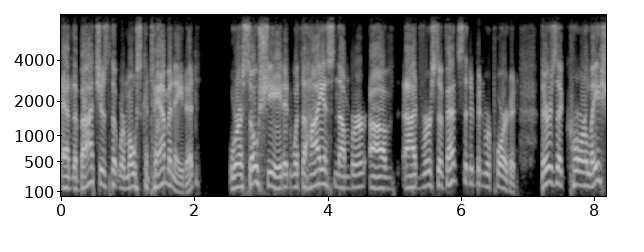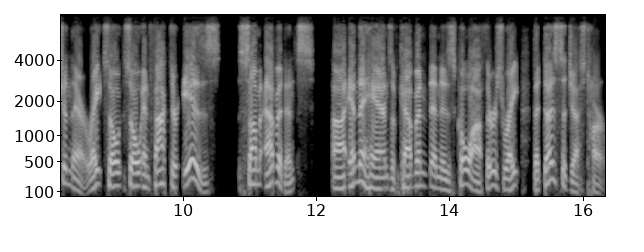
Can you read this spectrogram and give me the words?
And the batches that were most contaminated were associated with the highest number of adverse events that had been reported. There's a correlation there, right? So, so in fact, there is some evidence uh, in the hands of Kevin and his co-authors, right, that does suggest harm.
